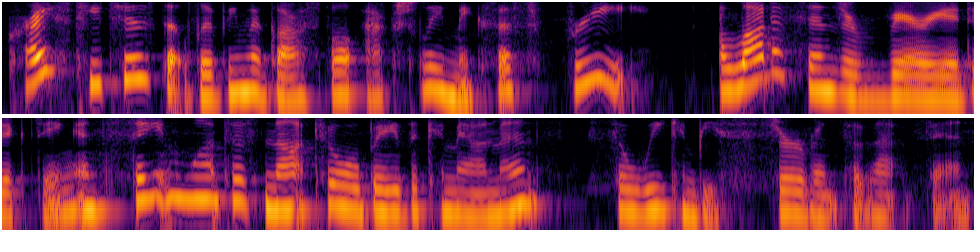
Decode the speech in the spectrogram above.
Christ teaches that living the gospel actually makes us free. A lot of sins are very addicting, and Satan wants us not to obey the commandments so we can be servants of that sin.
